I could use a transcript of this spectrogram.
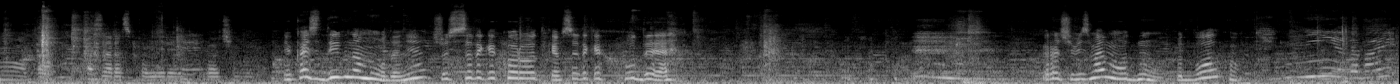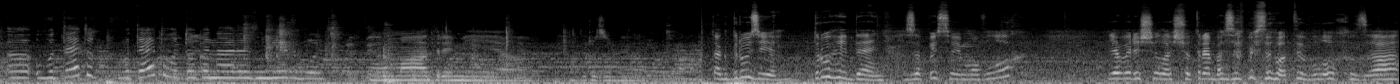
Ну, так. А зараз поміряємо, бачимо. Якась дивна мода, ні? Щось все таке коротке, все таке худе. Коротше, візьмемо одну футболку. Не, давай вот эту, вот эту вот только на размер больше. О, мадре мія. Зрозуміло. Так, друзі, другий день записуємо влог. Я вирішила, що треба записувати влог за,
